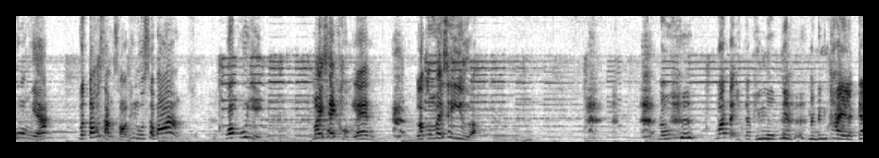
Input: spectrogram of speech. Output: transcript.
พวกเนี้ย มันต้องสั่งสอนให้รู้ซะบ้าง ว่าผู้หญิงไม่ใช่ของเล่น แล้วก็ไม่ใช่เหยื่อ แล้วว่าแต่อีตาพิมุกเนี่ย มันเป็นใครล่ะแก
